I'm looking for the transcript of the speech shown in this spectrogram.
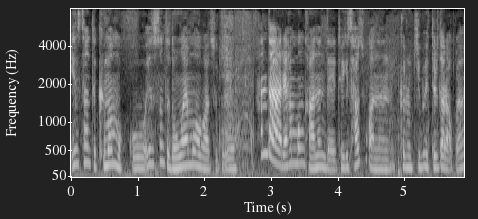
인스턴트 그만 먹고 인스턴트 너무 많이 먹어가지고 한 달에 한 번 가는데 되게 자주 가는 그런 기분이 들더라고요.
